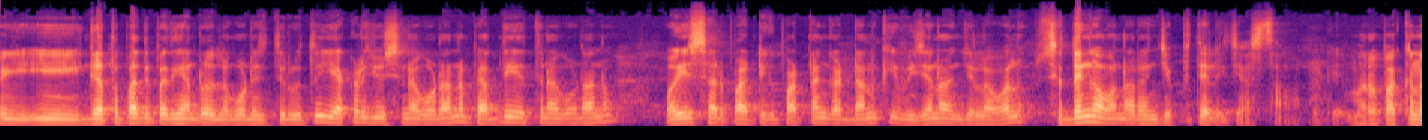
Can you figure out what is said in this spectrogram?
ఈ- ఈ గత పది పదిహేను రోజులు కూడా తిరుగుతూ ఎక్కడ చూసినా కూడాను పెద్ద ఎత్తున కూడాను వైఎస్ఆర్ పార్టీకి పట్టం కట్టడానికి విజయనగరం జిల్లా వాళ్ళు సిద్ధంగా ఉన్నారని చెప్పి తెలియజేస్తాం. ఓకే మరో పక్కన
